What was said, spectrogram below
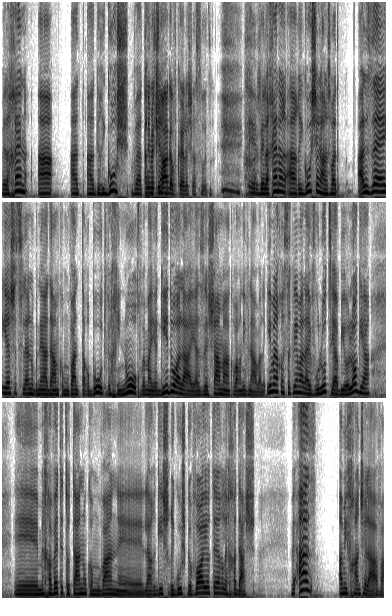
ולכן ה- ה- הריגוש והתחושה... אני מכירה, אגב, כאלה שעשו את זה. אה, ולכן הר- הריגוש שלנו, זאת אומרת, על זה יש אצלנו בני אדם כמובן תרבות וחינוך ומה יגידו עליי, אז זה שמה כבר נבנה. אבל אם אנחנו מסתכלים על האבולוציה, הביולוגיה, אה, מכוותת אותנו כמובן אה, להרגיש ריגוש גבוה יותר לחדש. ואז המבחן של האהבה.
